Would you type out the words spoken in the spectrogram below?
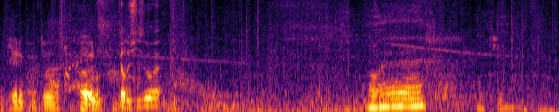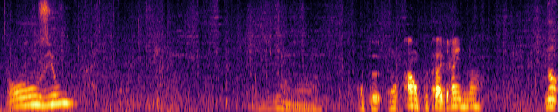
Ok, les couteaux. Euh, les ciseaux. Paire de ciseaux, ouais. Ouais. Ok. Attention. On peut. on- Ah, on peut pas grain là. Non.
